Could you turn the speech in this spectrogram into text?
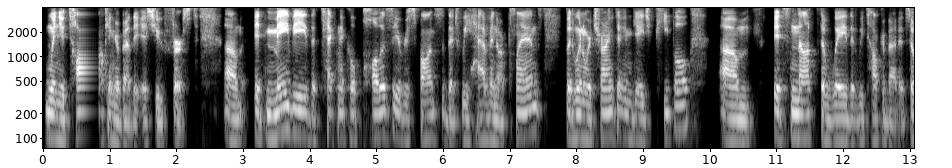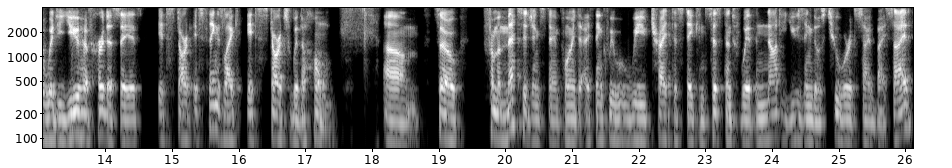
when you're talking about the issue first. Um, it may be the technical policy response that we have in our plans, but when we're trying to engage people, um, it's not the way that we talk about it. So what you have heard us say is it start. It's things like it starts with a home. Um, so from a messaging standpoint, I think we we try to stay consistent with not using those two words side by side,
